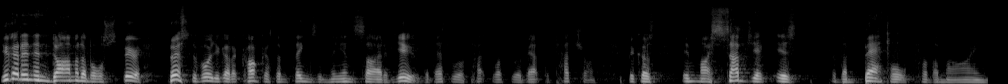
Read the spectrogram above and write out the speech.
You've got an indomitable spirit. First of all, you've got to conquer some things in the inside of you, but that's what we're about to touch on. Because in my subject is the battle for the mind.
